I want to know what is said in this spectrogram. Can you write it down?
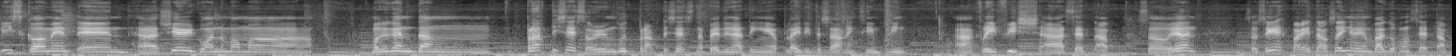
please comment and uh, share kung ano mga, magagandang practices or yung good practices na pwede nating i-apply dito sa aking simpleng uh, crayfish uh, setup. So, yan. So, sige, pakita ko sa inyo yung bago kong setup.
